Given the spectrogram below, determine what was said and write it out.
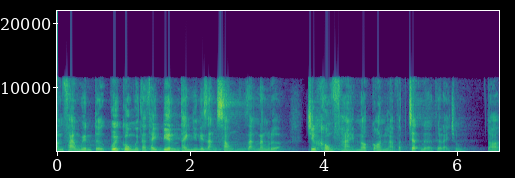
bắn phá nguyên tử, cuối cùng người ta thấy biến thành những cái dạng sóng, dạng năng lượng, chứ không phải nó còn là vật chất nữa, thưa đại chúng. Đó,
